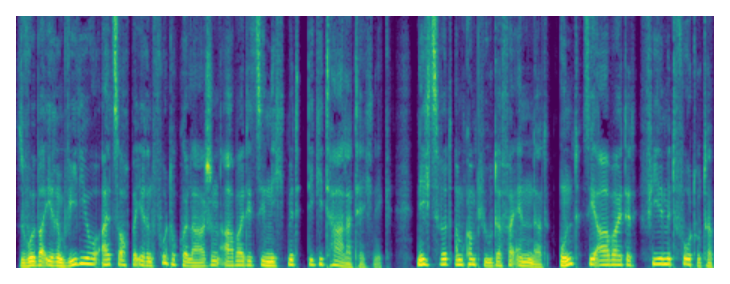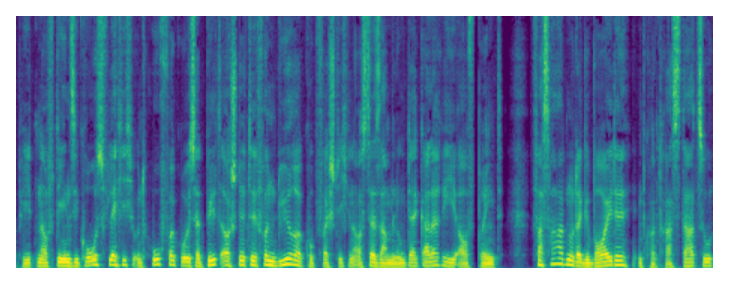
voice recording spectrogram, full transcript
Sowohl bei ihrem Video als auch bei ihren Fotokollagen arbeitet sie nicht mit digitaler Technik. Nichts wird am Computer verändert und sie arbeitet viel mit Fototapeten, auf denen sie großflächig und hochvergrößert Bildausschnitte von Dürer-Kupferstichen aus der Sammlung der Galerie aufbringt. Fassaden oder Gebäude, im Kontrast dazu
